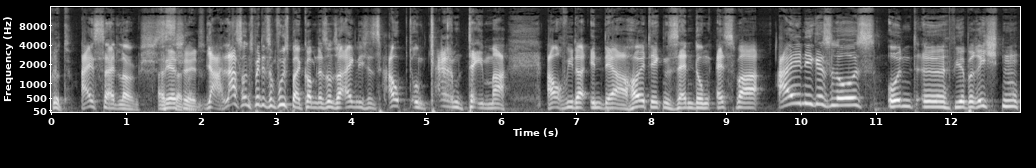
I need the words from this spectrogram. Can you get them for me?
gut. Eiszeit Lounge, sehr Eiszeit schön. Lounge. Ja, lass uns bitte zum Fußball kommen. Das ist unser eigentliches Haupt- und Kernthema. Auch wieder in der heutigen Sendung. Es war einiges los und äh, wir berichten,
